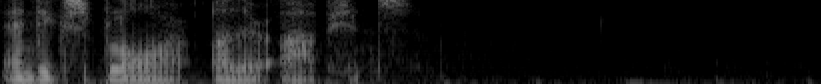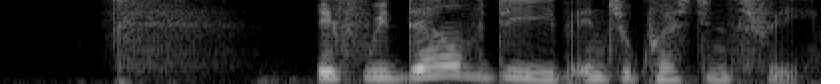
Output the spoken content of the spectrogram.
and explore other options. If we delve deep into question three,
